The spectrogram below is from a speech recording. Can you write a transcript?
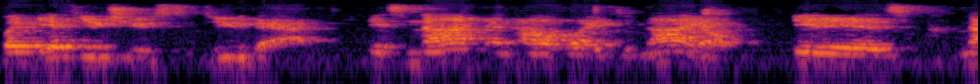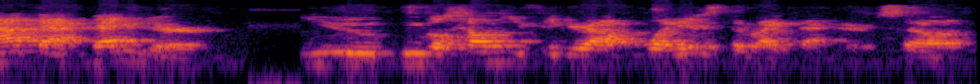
But if you choose to do that, it's not an outright denial. It is not that vendor. You, we will help you figure out what is the right vendor. So,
